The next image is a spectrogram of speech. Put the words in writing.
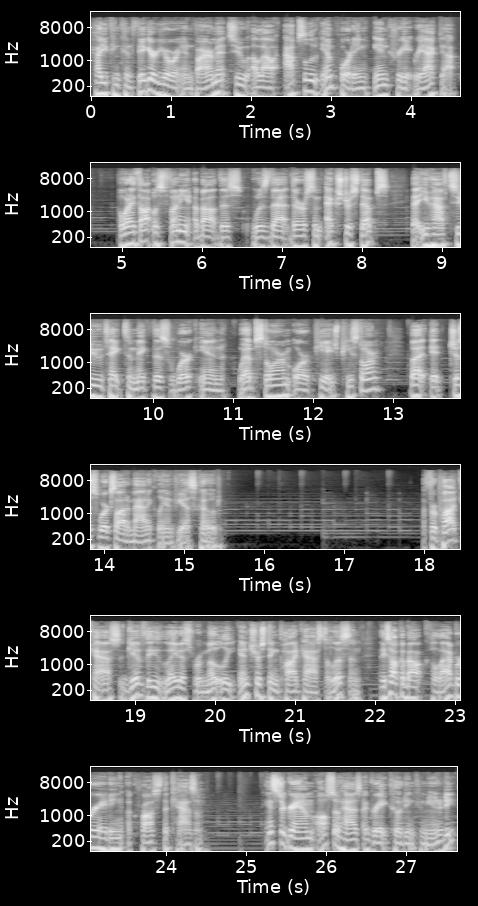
how you can configure your environment to allow absolute importing in Create React App. And what I thought was funny about this was that there are some extra steps that you have to take to make this work in WebStorm or PHP Storm, but it just works automatically in VS Code. For podcasts, give the latest remotely interesting podcast a listen. They talk about collaborating across the chasm. Instagram also has a great coding community.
